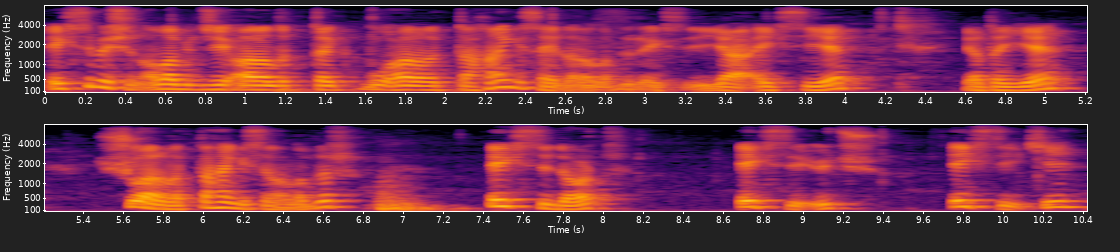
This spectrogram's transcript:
eksi 5'in alabileceği aralıkta bu aralıkta hangi sayılar alabilir? Ya eksi y ya da y. Şu aralıkta hangisini alabilir? Eksi 4, eksi 3, eksi 2,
